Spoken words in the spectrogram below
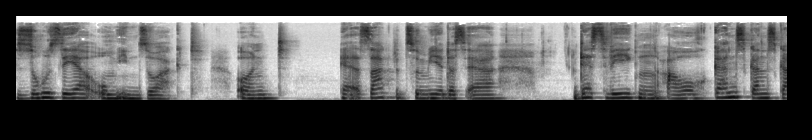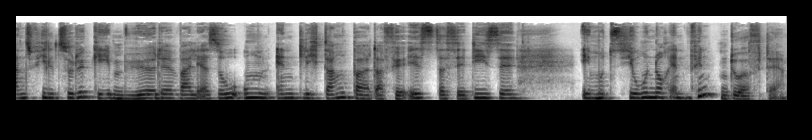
so sehr um ihn sorgt. Und er sagte zu mir, dass er deswegen auch ganz, ganz, ganz viel zurückgeben würde, weil er so unendlich dankbar dafür ist, dass er diese Emotion noch empfinden durfte.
